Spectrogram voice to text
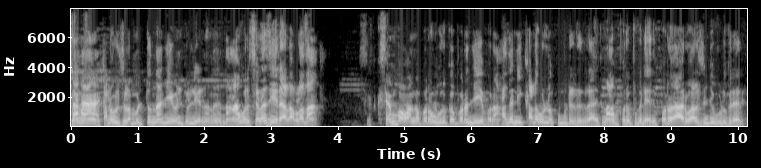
ஆனால் கடவுள் சிலை மட்டும்தான் செய்வேன்னு சொல்லி நான். நான் ஒரு சிலை செய்கிற ஆள் அவ்வளோதான் செ- செம்பை வாங்க போகிறோம் உருக்க போகிறோம் செய்ய போகிறோம் அதை நீ கடவுள்னு கும்பிட்டு இருக்கிற அதுக்கு நான் பொறுப்பு கிடையாது. இப்போ அருவாள் செஞ்சு கொடுக்குறாரு.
